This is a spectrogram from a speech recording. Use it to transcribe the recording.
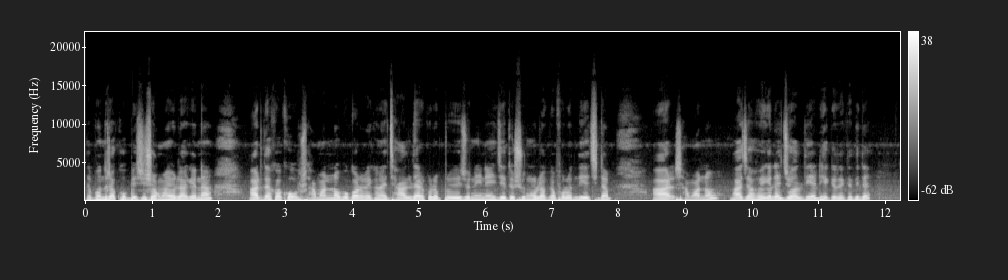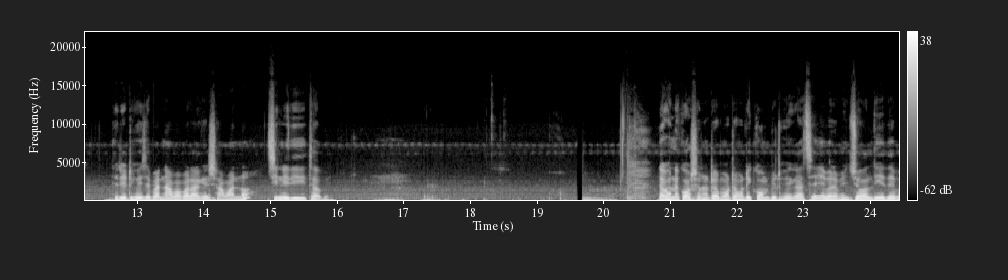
তো বন্ধুরা, খুব বেশি সময়ও লাগে না। আর দেখো, খুব সামান্য উপকরণ, এখানে ঝাল দেওয়ার কোনো প্রয়োজনই নেই। যেহেতু শুকনো লঙ্কা ফোড়ন দিয়েছিলাম, আর সামান্য ভাজা হয়ে গেলে জল দিয়ে ঢেকে রেখে দিলে রেডি হয়ে যাবে। নামাবার আগে সামান্য চিনি দিয়ে দিতে হবে। ওখানে কষানোটা মোটামুটি কমপ্লিট হয়ে গেছে। এবার আমি জল দিয়ে দেব।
